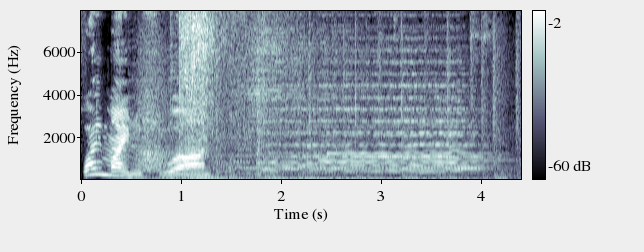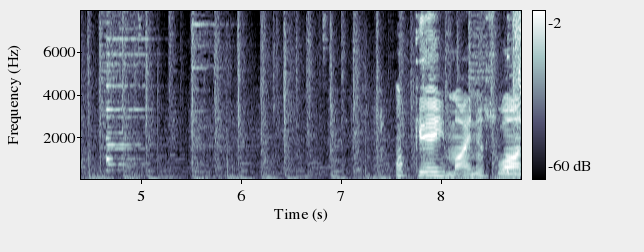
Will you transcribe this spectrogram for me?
Why minus one? Okay, minus one.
